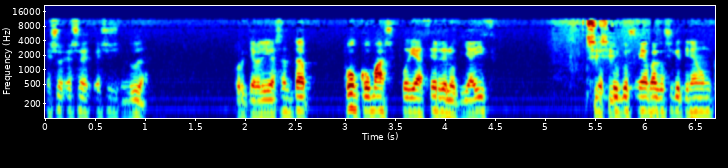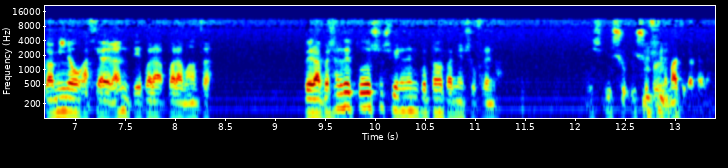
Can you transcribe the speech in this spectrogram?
Eso, eso, eso sin duda. Porque la Liga Santa poco más podía hacer de lo que ya hizo. Sí, Los turcos, sin embargo, sí que tenían un camino hacia adelante para, para avanzar. Pero a pesar de todo eso, se hubieran encontrado también su freno y, su, y su problemática también.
